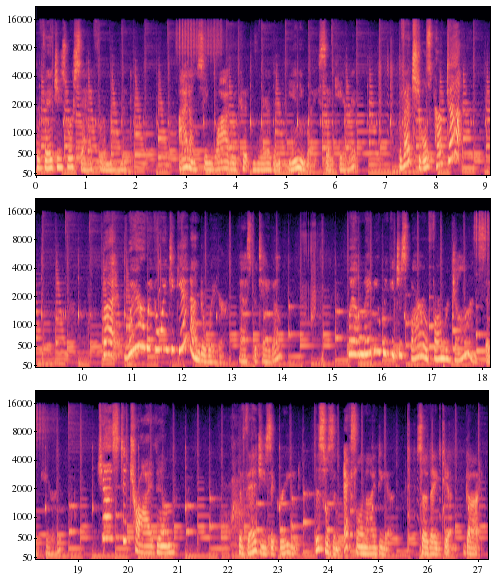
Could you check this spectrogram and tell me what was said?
The veggies were sad for a moment. I don't see why we couldn't wear them anyway, said Carrot. The vegetables perked up. But where are we going to get underwear? asked Potato. Well, maybe we could just borrow Farmer John's, said Carrot. Just to try them. The veggies agreed. This was an excellent idea. So they get, got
